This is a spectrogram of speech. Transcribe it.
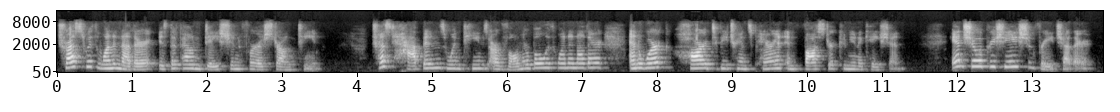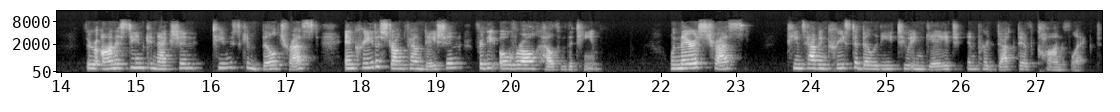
Trust with one another is the foundation for a strong team. Trust happens when teams are vulnerable with one another and work hard to be transparent and foster communication and show appreciation for each other. Through honesty and connection, teams can build trust and create a strong foundation for the overall health of the team. When there is trust, teams have increased ability to engage in productive conflict.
